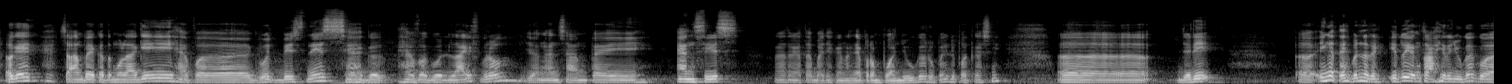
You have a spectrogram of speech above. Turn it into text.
Oke, okay, sampai ketemu lagi. Have a good business, have a good, life, bro. Jangan sampai ansis. Nah, ternyata banyak yang nanya perempuan juga rupanya di podcast ini. Uh, jadi uh, ingat ya bener deh itu yang terakhir juga gue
